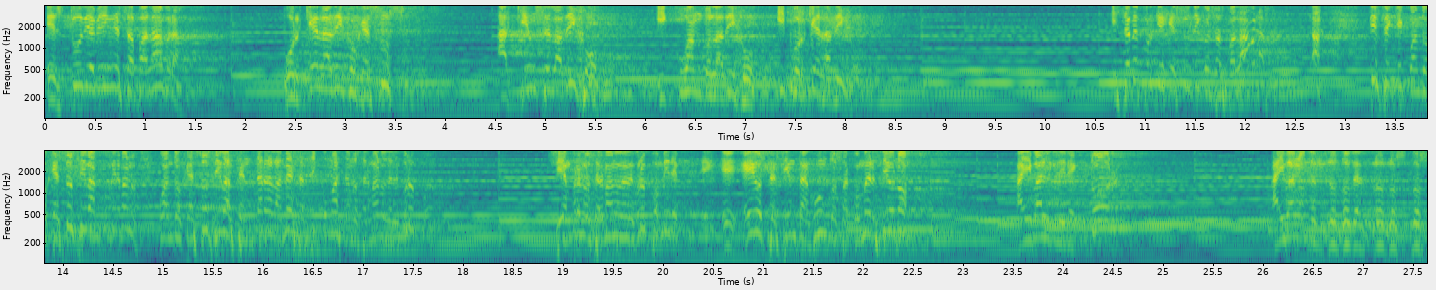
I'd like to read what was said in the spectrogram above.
Estudia bien esa palabra. ¿Por qué la dijo Jesús? ¿A quién se la dijo? y cuándo la dijo y por qué la dijo. ¿Y sabe por qué Jesús dijo esas palabras? Dice que cuando Jesús iba a comer, hermano, cuando Jesús iba a sentar a la mesa, así como hacen los hermanos del grupo. Siempre los hermanos del grupo, mire, eh, eh, ellos se sientan juntos a comer, ¿sí o no? Ahí va el director, ahí van los, los,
